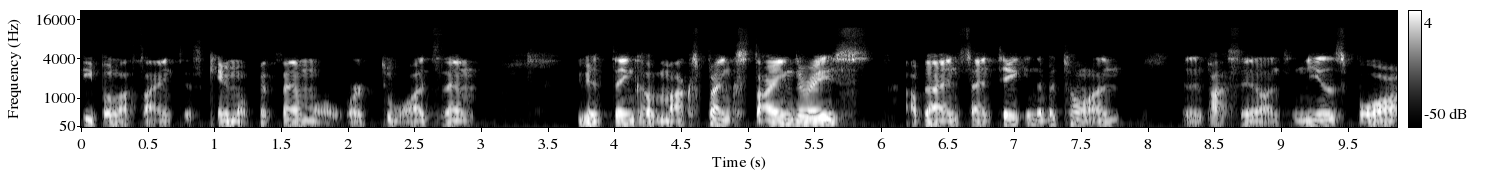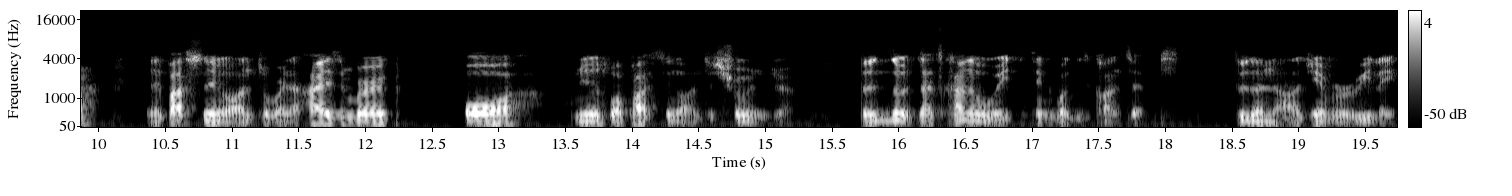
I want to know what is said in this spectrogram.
people or scientists came up with them or worked towards them, you can think of Max Planck starting the race, Albert Einstein taking the baton and then passing it on to Niels Bohr, and then passing it on to Werner Heisenberg, or Niels Bohr passing it on to Schrodinger. So that's kind of a way to think about these concepts through the analogy of a relay.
